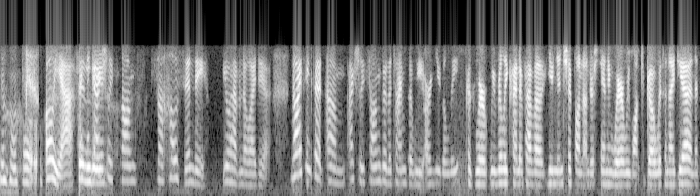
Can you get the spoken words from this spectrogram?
oh yeah, Cindy. I think actually songs. So, oh, Cindy, you have no idea. No, I think that um actually songs are the times that we argue the least because we're we really kind of have a unionship on understanding where we want to go with an idea, and it's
